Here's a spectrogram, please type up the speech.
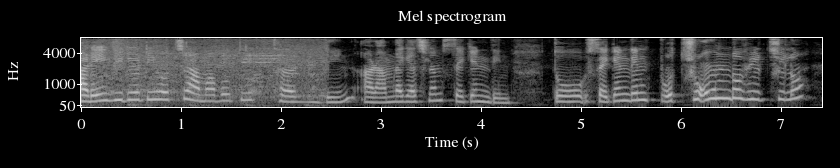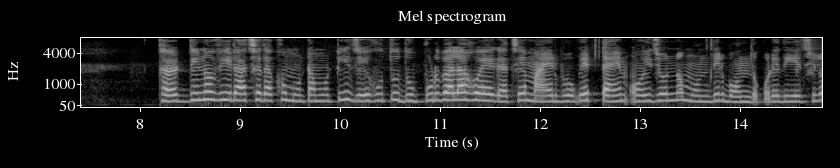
আর এই ভিডিওটি হচ্ছে আমাবতীর থার্ড দিন, আর আমরা গেছিলাম সেকেন্ড দিন। তো সেকেন্ড দিন প্রচণ্ড ভিড় ছিল। থার্ড দিনও ভিড় আছে দেখো মোটামুটি, যেহেতু দুপুরবেলা হয়ে গেছে মায়ের ভোগের টাইম ওই জন্য মন্দির বন্ধ করে দিয়েছিল।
